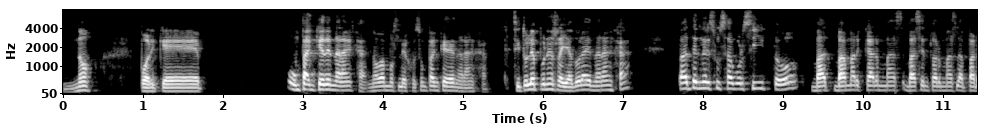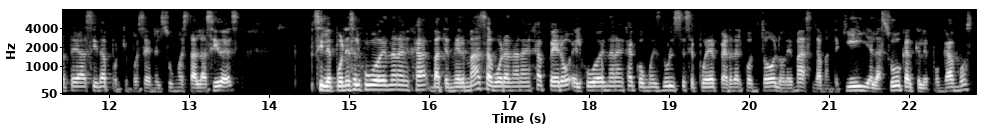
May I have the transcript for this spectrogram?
No, porque un panque de naranja, no vamos lejos, un panque de naranja. Si tú le pones ralladura de naranja, va a tener su saborcito, va, a marcar más, va a acentuar más la parte ácida porque pues en el zumo está la acidez. Si le pones el jugo de naranja, va a tener más sabor a naranja, pero el jugo de naranja como es dulce se puede perder con todo lo demás, la mantequilla, el azúcar que le pongamos.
